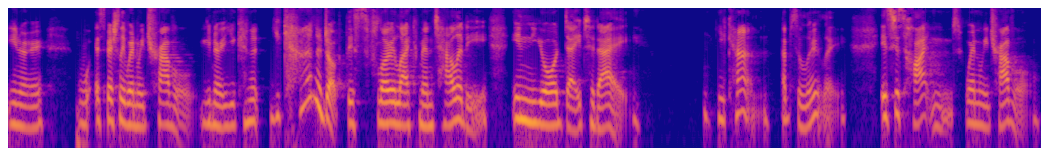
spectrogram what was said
you know especially when we travel. You know you can you can adopt this flow like mentality in your day to day you can absolutely. It's just heightened when we travel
